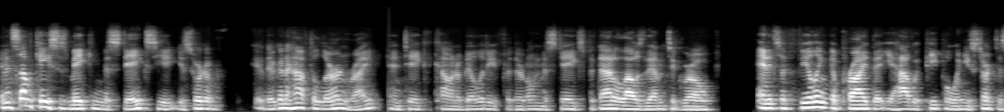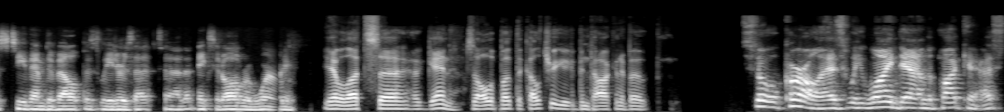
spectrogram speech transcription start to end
And in some cases, making mistakes. You you sort of they're going to have to learn right and take accountability for their own mistakes, but that allows them to grow. And it's a feeling of pride that you have with people when you start to see them develop as leaders. That uh, that makes it all rewarding. Yeah, well, that's uh, again, it's all about the culture you've been talking about. So, Carl, as we wind down the podcast,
